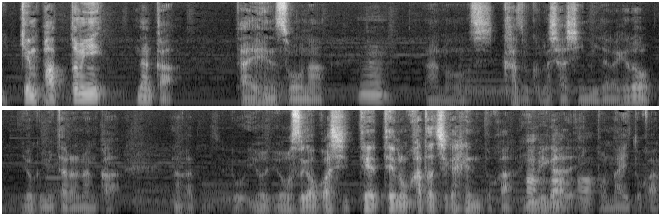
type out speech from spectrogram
一見パッと見なんか大変そうなうん。あの家族の写真見たんだけどよく見たらなんかなんかよ様子がおかしい。手手の形が変とか指が一本ないとか。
